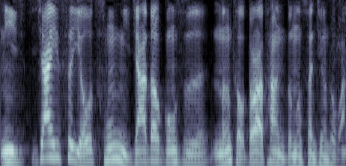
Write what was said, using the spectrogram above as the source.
你加一次油，从你家到公司能走多少趟，你都能算清楚吧？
